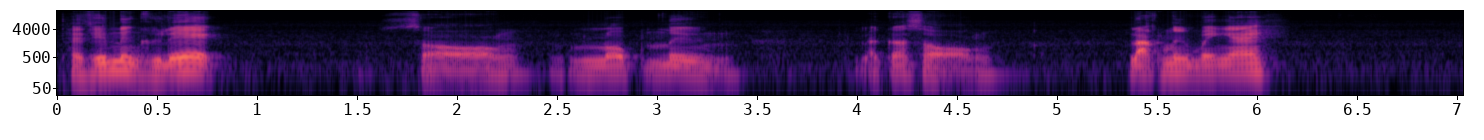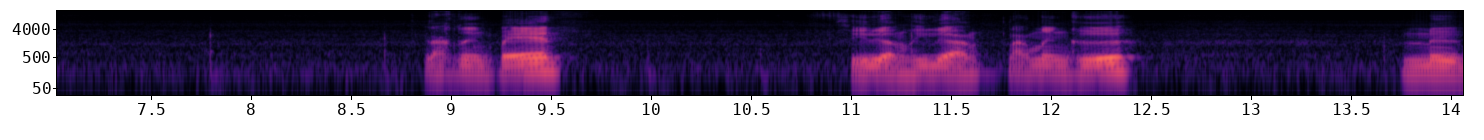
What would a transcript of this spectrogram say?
แถวที่หนึ่งคือเลขสองลบหนึ่งแล้วก็สองหลักหนึ่งเป็นไง หลักหนึ่งเป็น สีเหลืองสีเหลือง หลักหนึ่งคือหนึ่ง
